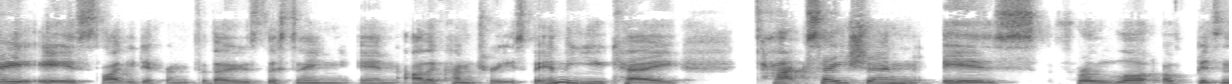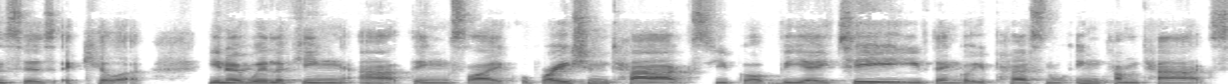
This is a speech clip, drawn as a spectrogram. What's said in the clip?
It is slightly different for those listening in other countries. But in the UK, taxation is for a lot of businesses a killer. You know, we're looking at things like corporation tax, you've got VAT, you've then got your personal income tax.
